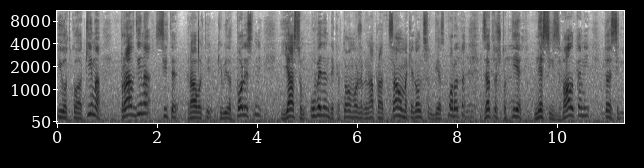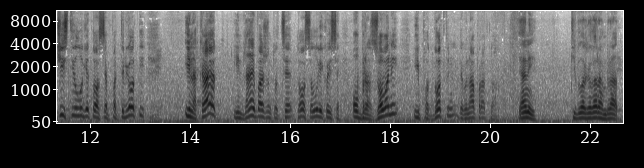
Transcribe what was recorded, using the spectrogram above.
и од кога ќе има правдина, сите работи ќе бидат полесни. Јас сум убеден дека тоа може да го направат само македонци од диаспората, затоа што тие не се извалкани, тоа се чисти луѓе, тоа се патриоти и на крајот и најважното се, тоа се луѓе кои се образовани и подготвени да го направат тоа. Јани, ти благодарам, брат.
